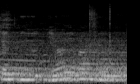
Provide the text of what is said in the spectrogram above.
1着宮山君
